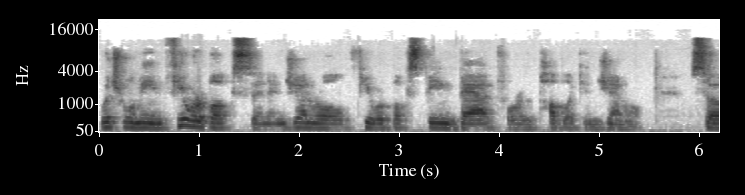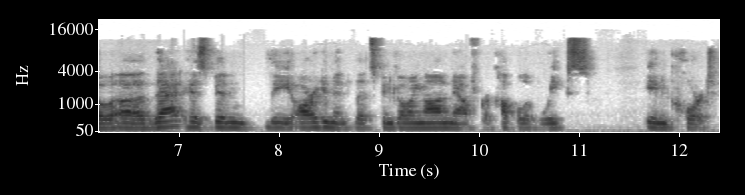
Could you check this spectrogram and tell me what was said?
which will mean fewer books and, in general, fewer books being bad for the public in general. So uh, that has been the argument that's been going on now for a couple of weeks in court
